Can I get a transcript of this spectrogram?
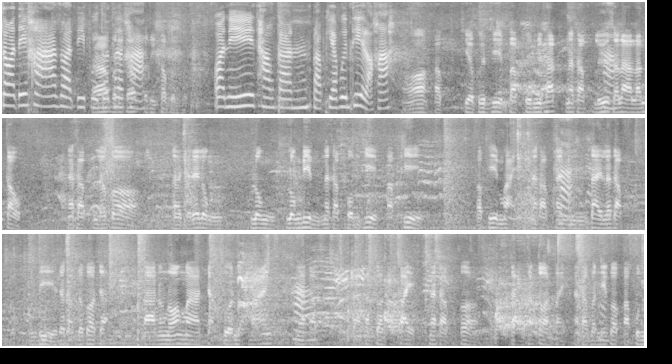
สวัสดีค่ะ สวัสดีปู่ตัวเธอค่ะ สวัสดีครับผมวันนี้ทำการปรับเคลียร์พื้นที่เหรอคะ อ๋อ ครับ เคลียร์พื้นที่ปรับภูมิทัศน์นะครับ หรือค่ะศาลาหลังเก่า นะครับ แล้วก็เอ่อจะได้ลงลงลงดินนะครับ ผมที่ปรับที่ปรับที่ใหม่นะครับให้มันได้ระดับดีนะครับ แล้วก็จะพาน้องๆมาจัดสวนดอกไม้นะครับตามขั้นตอนต่อไปนะครับ ก็ตามขั้นตอนไปนะครับ วันนี้ก็ปรับภูมิ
